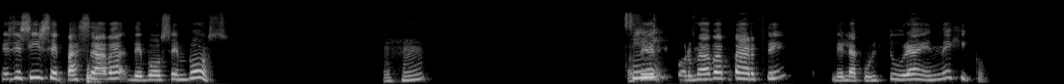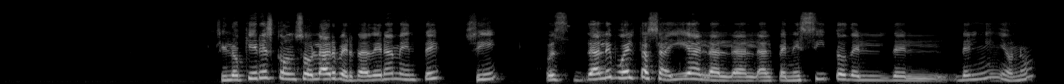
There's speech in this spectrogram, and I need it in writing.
Es decir, se pasaba de voz en voz. O sea, formaba parte de la cultura en México. Si lo quieres consolar verdaderamente, ¿sí? pues dale vueltas ahí al, al, penecito del, niño, ¿no?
